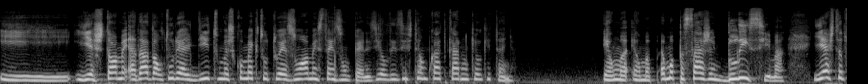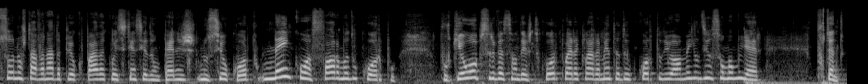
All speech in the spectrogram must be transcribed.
e, e, este homem, a dada altura, é-lhe dito: Mas como é que tu, tu és um homem se tens um pênis? E ele diz: Isto é um bocado de carne que eu aqui tenho. É uma, é, uma, é uma passagem belíssima. E esta pessoa não estava nada preocupada com a existência de um pênis no seu corpo, nem com a forma do corpo. Porque a observação deste corpo era claramente a do corpo de homem e ele dizia: Eu sou uma mulher. Portanto,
